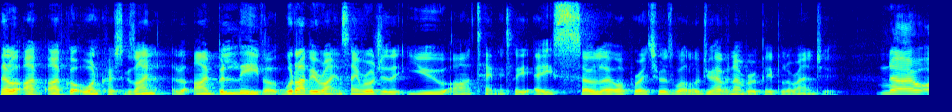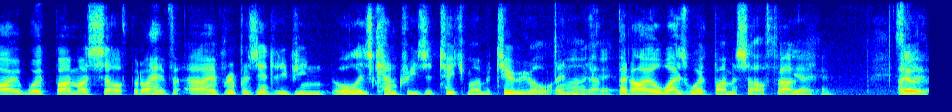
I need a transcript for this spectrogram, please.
Now, look, I've, I've, got one question because I, I believe, uh, would I be right in saying, Roger, that you are technically a solo operator as well, or do you have a number of people around you? No, I work by myself, but I have I have representatives in all these countries that teach my material, and oh, okay. uh, but I always work by myself. yeah, okay. So,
